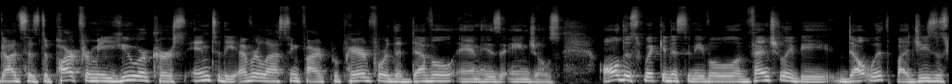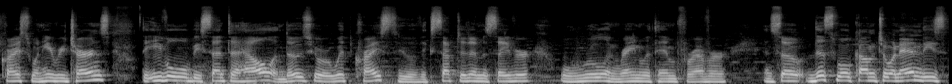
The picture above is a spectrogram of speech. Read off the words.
God says, Depart from me, you are cursed, into the everlasting fire prepared for the devil and his angels. All this wickedness and evil will eventually be dealt with by Jesus Christ when he returns. The evil will be sent to hell, and those who are with Christ, who have accepted him as Savior, will rule and reign with him forever. And so this will come to an end. These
